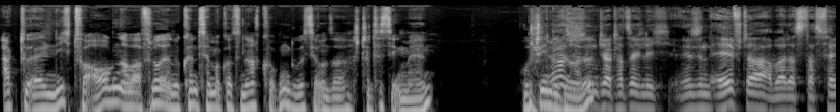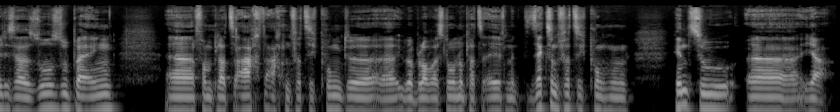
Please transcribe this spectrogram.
aktuell nicht vor Augen, aber Florian, du könntest ja mal kurz nachgucken. Du bist ja unser Statistikman. Wo stehen ja, die gerade? Sie sind ja tatsächlich, wir sind Elfter, aber das, das Feld ist ja so super eng. Äh, vom Platz 8, 48 Punkte, äh, über Blau-Weiß-Lohne Platz 11 mit 46 Punkten hin zu, äh, ja,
